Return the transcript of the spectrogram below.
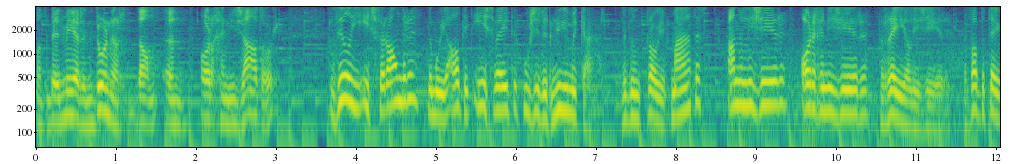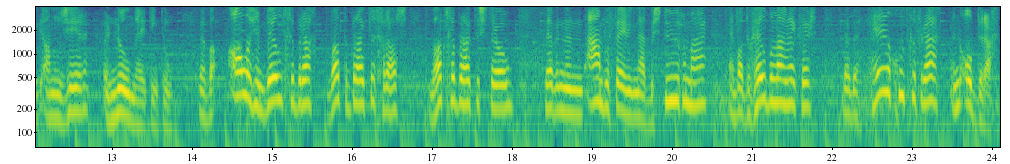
want ik ben meer een doener dan een organisator. Wil je iets veranderen, dan moet je altijd eerst weten hoe zit het nu in elkaar. We doen het projectmatig, analyseren, organiseren, realiseren. Wat betekent analyseren? Een nulmeting doen. We hebben alles in beeld gebracht. Wat gebruikt het gras? Wat gebruikt de stroom? We hebben een aanbeveling naar het bestuur gemaakt. En wat ook heel belangrijk was, we hebben heel goed gevraagd een opdracht.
